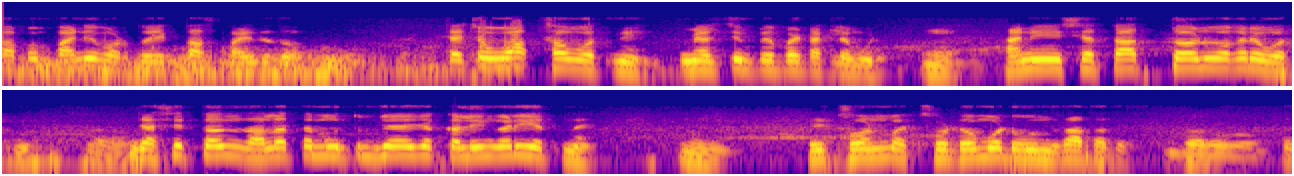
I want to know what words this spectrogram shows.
आपण पाणी भरतो एक तास पाणी देतो त्याच्या वापसा होत नाही मॅल्चिंग पेपर टाकल्यामुळे. आणि शेतात तण वगैरे होत नाही हं. जास्ती तण झालं तर मग तुमचे जे कलिंगड येत नाही. हे छोट छोटं मोठं होऊन राहतात ते. बरोबर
